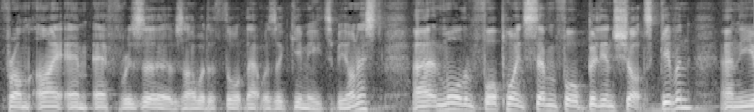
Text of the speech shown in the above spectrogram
from IMF reserves. I would have thought that was a gimme, to be honest. Uh, more than 4.74 billion shots given, and the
